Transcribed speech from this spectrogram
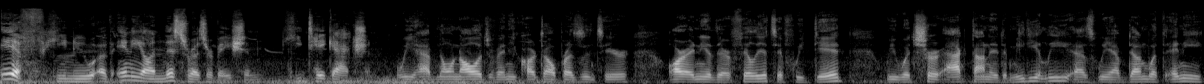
if he knew of any on this reservation, he'd take action. We have no knowledge of any cartel presence here or any of their affiliates. If we did, we would sure act on it immediately, as we have done with any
